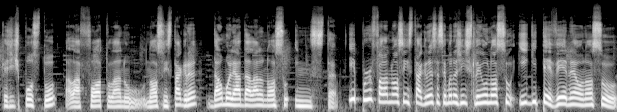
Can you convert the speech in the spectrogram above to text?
que a gente postou lá foto lá no nosso Instagram, dá uma olhada lá no nosso Insta. E por falar no nosso Instagram, essa semana a gente estreou o nosso IGTV, né? O nosso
